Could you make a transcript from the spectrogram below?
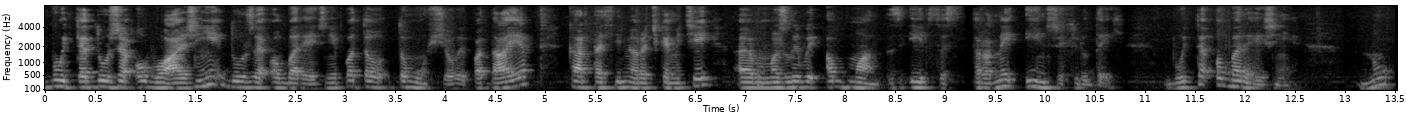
будьте дуже уважні, дуже обережні, тому що випадає карта сімерочка мечей, е, можливий обман з сторони інших людей. Будьте обережні. Ну,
